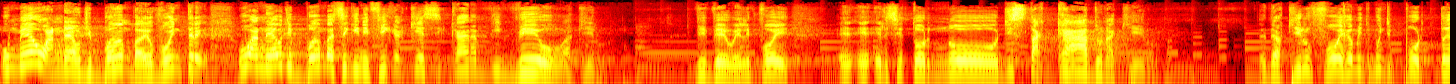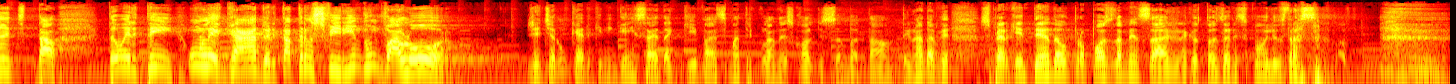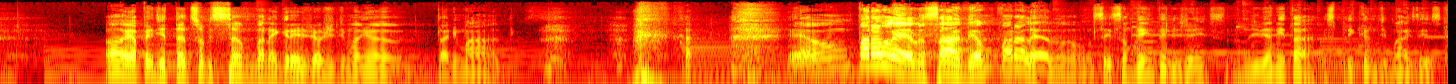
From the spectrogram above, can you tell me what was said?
O meu anel de bamba, eu vou entregar. O anel de bamba significa que esse cara viveu aquilo. Viveu, ele foi, ele se tornou destacado naquilo. Entendeu? Aquilo foi realmente muito importante tal. Então ele tem um legado, ele está transferindo um valor. Gente, eu não quero que ninguém saia daqui e vá se matricular na escola de samba tal, não tem nada a ver. Espero que entenda o propósito da mensagem, né? Que eu estou usando isso como ilustração. Oh, eu aprendi tanto sobre samba na igreja hoje de manhã, estou animado. É um paralelo, sabe? É um paralelo. Vocês são bem inteligentes, não devia nem estar tá explicando demais isso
